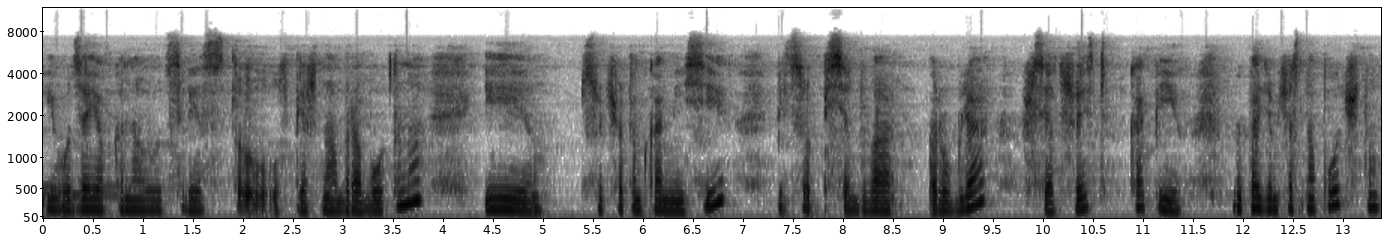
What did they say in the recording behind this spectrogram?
И вот заявка на вывод средств успешно обработана. И с учетом комиссии 552 рубля 66 копеек. Мы пойдем сейчас на почту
